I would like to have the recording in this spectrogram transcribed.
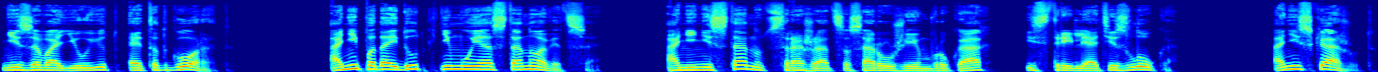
не завоюют этот город. Они подойдут к нему и остановятся. Они не станут сражаться с оружием в руках и стрелять из лука. Они скажут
